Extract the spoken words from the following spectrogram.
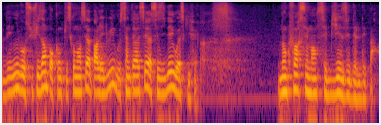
des niveaux suffisants pour qu'on puisse commencer à parler de lui ou s'intéresser à ses idées ou à ce qu'il fait. Donc forcément, c'est biaisé dès le départ.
